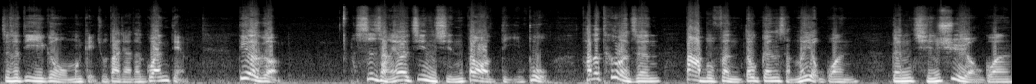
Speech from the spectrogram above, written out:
这是第一个，我们给出大家的观点。第二个，市场要进行到底部，它的特征大部分都跟什么有关？跟情绪有关，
